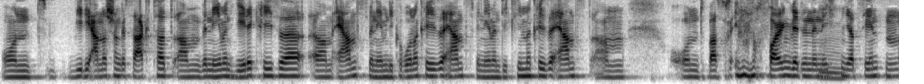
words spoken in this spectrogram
und wie die Anna schon gesagt hat, ähm, wir nehmen jede Krise ähm, ernst. Wir nehmen die Corona-Krise ernst, wir nehmen die Klimakrise ernst ähm, und was auch immer noch folgen wird in den nächsten Jahrzehnten.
